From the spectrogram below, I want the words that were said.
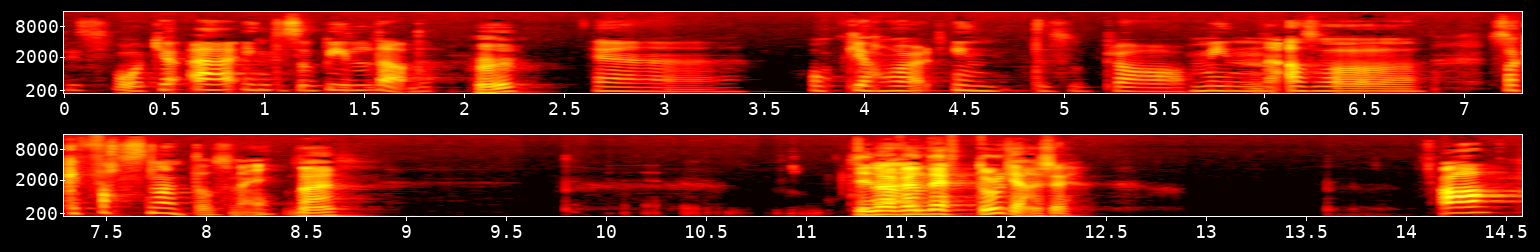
det är svårt. Jag är inte så bildad. Mm. Eh, och jag har inte så bra minne. Alltså, saker fastnar inte hos mig. Nej. Dina vendettor kanske? Ja,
